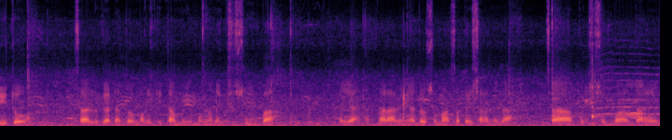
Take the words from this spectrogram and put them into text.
dito sa lugar na to makikita mo yung mga nagsusumba. Ayan, at marami nga daw sumasabay sa kanila sa pagsusumba dahil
